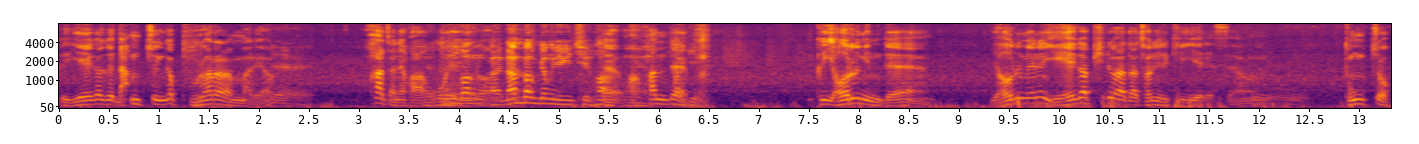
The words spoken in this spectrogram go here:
그 얘가 그 남쪽인가 불화라란 말이야. 예. 화잖아요. 화. 네. 동방 아, 남방병력이 칠화. 네, 화- 화인데 화기. 그 여름인데 여름에는 얘가 필요하다. 저는 이렇게 이해를 했어요. 음. 동쪽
